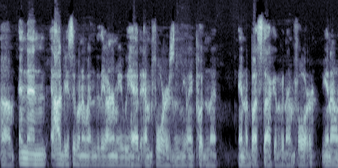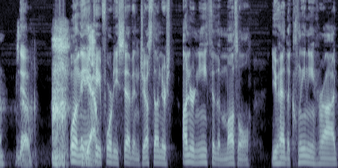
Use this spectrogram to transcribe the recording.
Um, and then obviously when I went into the army, we had M4s, and you ain't putting it in the butt stock of an M4, you know. So, yeah. Well, in the. AK-47, just under underneath of the muzzle, you had the cleaning rod,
